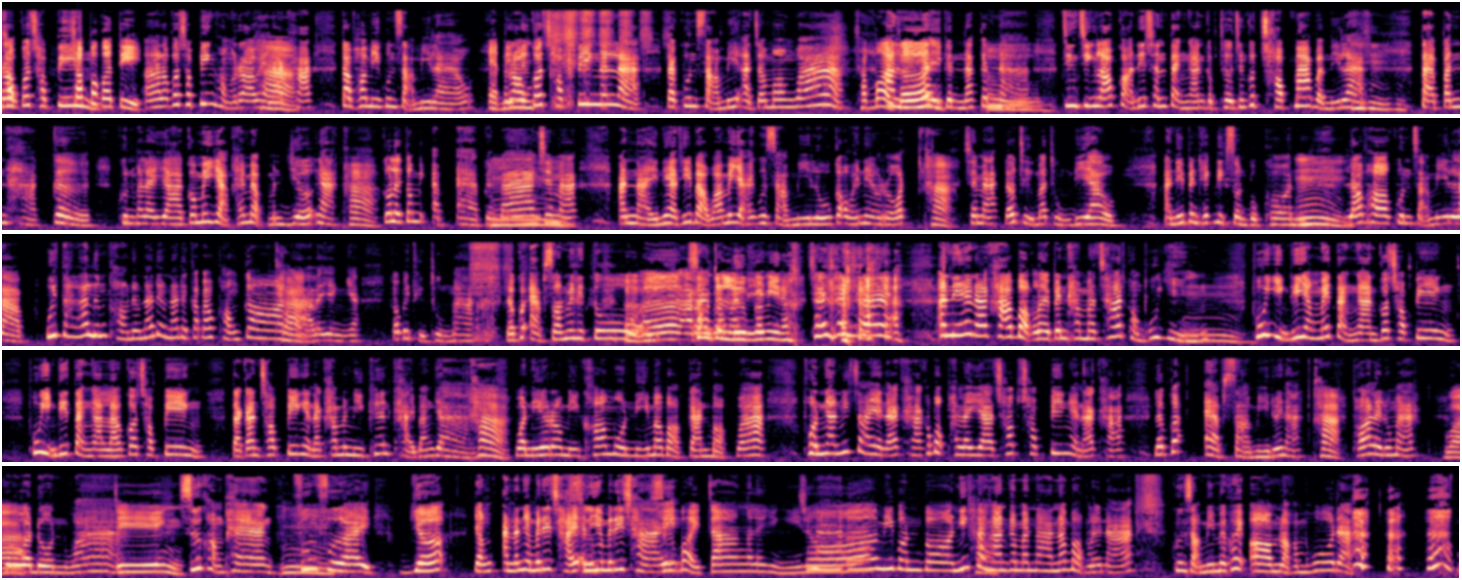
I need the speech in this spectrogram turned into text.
เราก็ช้อปปิ้งช้อปปกติอ่าเราก็ช้อปปิ้งของเราเห็นนะคะ แต่พอมีคุณสามีแล้วแอบนิดนึงเราก็ช้อปปิ้งนั่นแหละ แต่คุณสามีอาจจะมองว่าช้อปบ่อยเกินอะไรกันนักกันหนาเออจริง ๆ แล้วก่อนที่ฉันแต่งงานกับเธอฉันก็ช็อปมากแบบนี้แหละอืมแต่ปัญหาเกิด คุณภรรยาก็ไม่อยากให้แบบมันเยอะไงค่ะก็เลยต้องมีแอบแอบๆกันบ้างอืมใช่ไหมอันไหนเนี่ยที่แบบว่าไม่อยากให้คุณสามีรู้ก็เอาไว้ในรถค่ะใช่ไหมแล้วถือมาถุงเดียว อันนี้เป็นเทคนิคส่วนบุคคลอืมแล้วพอคุณสามีหลับอุ้ยตายละลืมของเดี๋ยวนะเดี๋ยวนะเดี๋ยวกลับเอาของก่อนอะไรอย่างเงี้ยก็ไปถือถุงมา แล้วก็แอบซ่อนไว้ในตู้เออซ่อนจนลืมก็มีนะใช่ใช่ใช่อันนี้นะคะบอกเลยเป็นธรรมชาติของผู้หญิง ผู้หญิงที่ยังไม่แต่งงานก็ช้อปปิ้งผู้หญิงที่แต่งงานแล้วก็ช้อปปิ้งแต่การช้อปปิ้งเนี่ยนะคะมันมีเงื่อนไขบางอย่างวันนี้เรามีข้อมูลนี้มาบอกกันบอกว่า ผลงานวิจัยนะคะเขาบอกภรรยาชอบช้อปปิ้งเนี่ยนะคะ แล้วก็แอบสามีด้วยนะค่ะเพราะอะไรรู้ไหม กลัวโดนว่าจริง ซื้อของแพง ฟุ่มเฟือย เยอะยังอันนั้นยังไม่ได้ใช้อันนี้ยังไม่ได้ใช้ซื้อบ่อยจังอะไรอย่างนี้เนาะเออมีบ่นบ่นยิ่งแต่งงานกันมานานนะบอกเลยนะ คุณสามีไม่ค่อยออมหรอกคำพูดอะ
